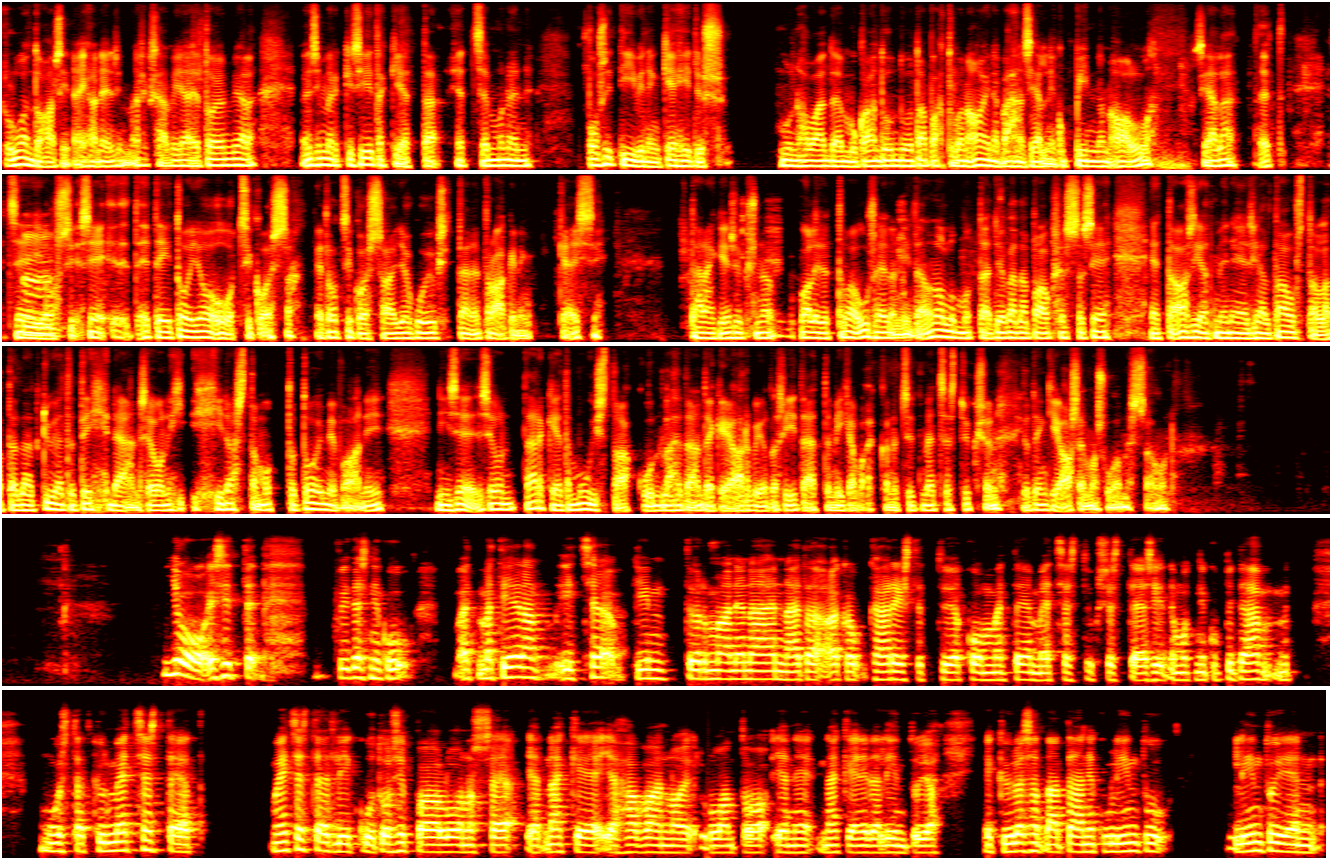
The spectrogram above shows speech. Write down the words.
luontohan siinä ihan ensimmäiseksi häviää. Ja toi on vielä esimerkki siitäkin, että, että semmoinen positiivinen kehitys mun havaintojen mukaan tuntuu tapahtuvan aina vähän siellä niin kuin pinnan alla. Siellä, että et, et se mm. ei ole, se, et, et ei toi ole otsikoissa. Että otsikoissa on joku yksittäinen traaginen keissi. Tänäkin syksynä valitettavan useita niitä on ollut, mutta että joka tapauksessa se, että asiat menee siellä taustalla, tätä työtä tehdään, se on hidasta, mutta toimivaa, niin, niin se, se on tärkeää muistaa, kun lähdetään tekemään arviota siitä, että mikä vaikka nyt sitten metsästyksen jotenkin asema Suomessa on. Joo, ja sitten pitäisi niinku, mä tiedän itsekin törmään ja näen näitä aika kärjistettyjä kommentteja metsästyksestä ja siitä, mutta niinku pitää muistaa, että kyllä metsästäjät, metsästäjät liikkuu tosi paljon luonnossa ja, ja näkee ja havainnoi luontoa ja ne näkee niitä lintuja. Ja kyllä sanotaan tämä niinku lintu, lintujen,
